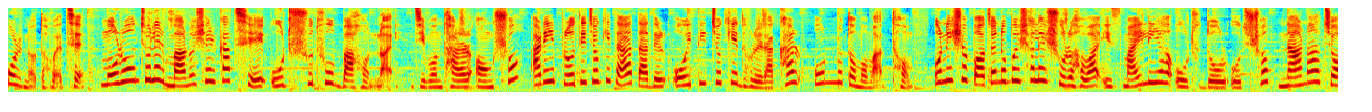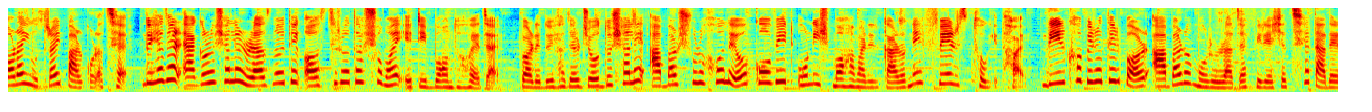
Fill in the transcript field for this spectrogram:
পরিণত হয়েছে। মরু অঞ্চলের মানুষের কাছে উট শুধু বাহন নয়, জীবনধারার অংশ আর এই প্রতিযোগিতা তাদের ঐতিহ্যকে ধরে রাখার অন্যতম মাধ্যম। উনিশশো পঁচানব্বই সালে শুরু হওয়া ইসমাইলিয়া উঠ দৌড় উৎসব নানা চড়াই উতরাই পার করেছে। দুই হাজার এগারো সালের রাজনৈতিক অস্থিরতার সময় এটি বন্ধ হয়ে যায়। পরে দুই হাজার চৌদ্দ সালে আবার শুরু হলেও কোভিড উনিশ মহামারীর কারণে ফের স্থগিত হয়। দীর্ঘ বিরতির পর আবারও মরু রাজা ফিরে এসেছে তাদের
